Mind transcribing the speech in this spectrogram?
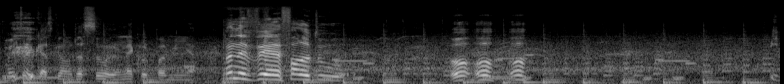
Mentre cascano da sole, non è colpa mia. Non è vero, fallo tu! Oh, oh, oh! Dai,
